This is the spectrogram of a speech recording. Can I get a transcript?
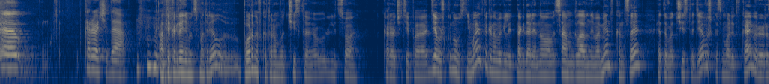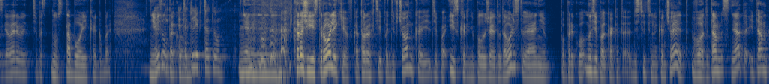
э, короче да А ты когда-нибудь смотрел порно, в котором вот чисто лицо? Короче, типа, девушку, ну, снимает, как она выглядит и так далее, но сам главный момент в конце — это вот чисто девушка смотрит в камеру и разговаривает, типа, ну, с тобой, как бы. Не видел такого? Это клип тату. Не-не-не. Короче, есть ролики, в которых, типа, девчонка, типа, искренне получает удовольствие, а они по приколу... Ну, типа, как это, действительно кончает. Вот, и там снято, и там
